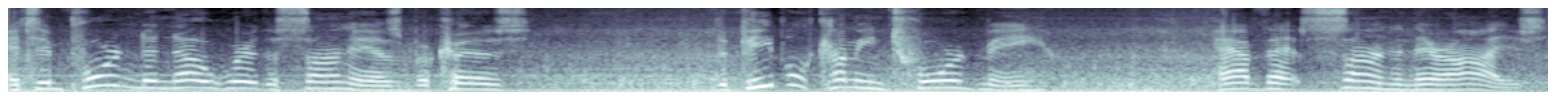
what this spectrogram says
It's important to know where the sun is because the people coming toward me have that sun in their eyes.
